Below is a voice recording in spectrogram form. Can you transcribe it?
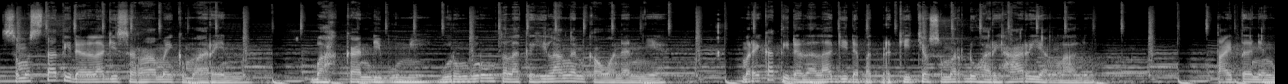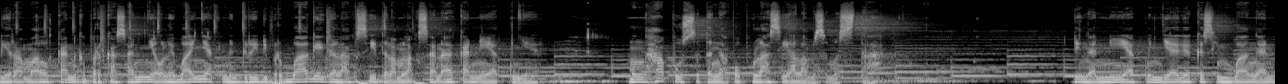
Semesta tidak lagi seramai kemarin. Bahkan di bumi, burung-burung telah kehilangan kawanannya. Mereka tidaklah lagi dapat berkicau semerdu hari-hari yang lalu. Titan yang diramalkan keperkasannya oleh banyak negeri di berbagai galaksi telah melaksanakan niatnya, menghapus setengah populasi alam semesta. Dengan niat menjaga keseimbangan,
